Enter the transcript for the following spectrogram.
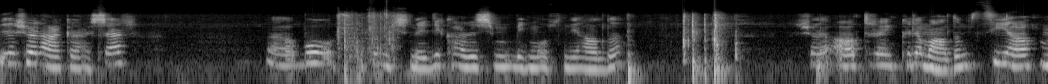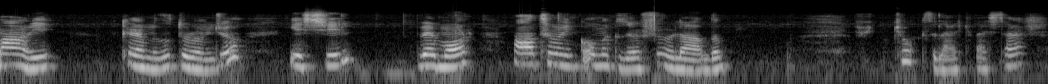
Bir de şöyle arkadaşlar. Ee, Bu kutunun içindeydi. Kardeşim benim olsun diye aldı. Şöyle altı renk krem aldım. Siyah, mavi, kırmızı, turuncu, yeşil ve mor. Altı renk olmak üzere şöyle aldım. Çok güzel arkadaşlar.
